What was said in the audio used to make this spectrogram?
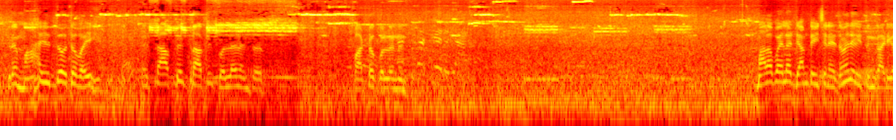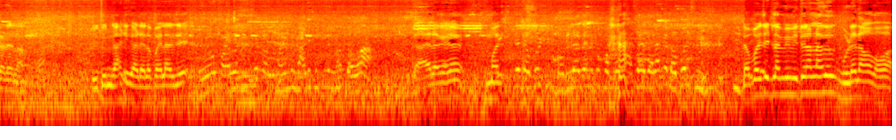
इकडे महायुद्ध होतं भाई. ट्राफिक ट्राफिक खोलल्यानंतर. फाटक खोलल्यानंतर. मला पहिला जाम टेन्शन यायचं माहिती का इथून गाडी काढायला? इथून गाडी काढायला पहिला जे जायला वेळ मग डबल सीटला मी मित्रांना पुढे जावा भावा.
